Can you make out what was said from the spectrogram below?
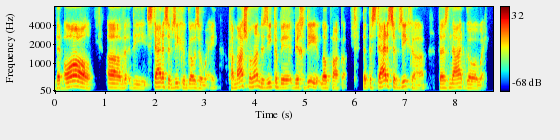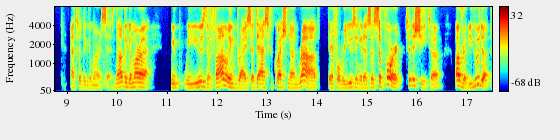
that all of the status of Zika goes away. Kamash Malan, Zika bichdi lo paka. That the status of Zika does not go away. That's what the Gemara says. Now the Gemara, we, we use the following brisa to ask a question on Rav. Therefore, we're using it as a support to the Shita of Rabbi Yehuda.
